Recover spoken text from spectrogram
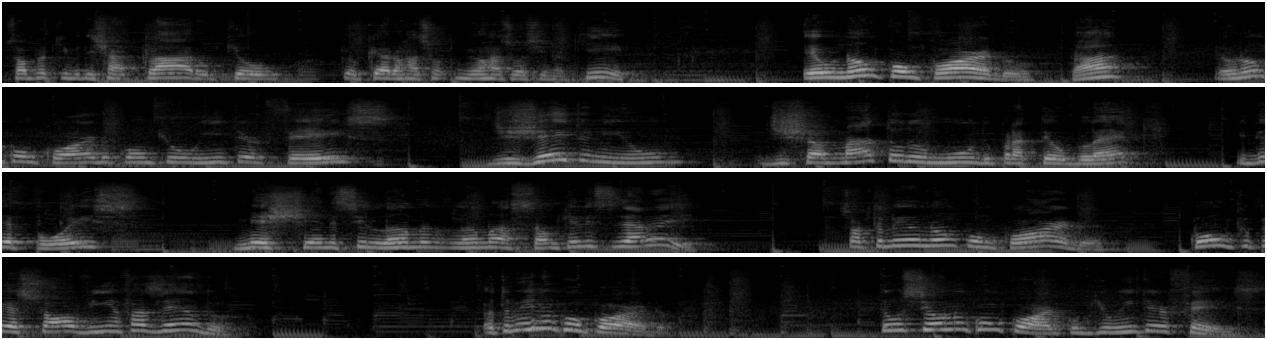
só para deixar claro que eu, que eu quero meu raciocínio aqui, eu não concordo, tá? Eu não concordo com o que o Inter fez de jeito nenhum de chamar todo mundo para ter o Black e depois mexer nesse lama, lamação que eles fizeram aí. Só que também eu não concordo com o que o pessoal vinha fazendo. Eu também não concordo. Então, se eu não concordo com o que o Inter fez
